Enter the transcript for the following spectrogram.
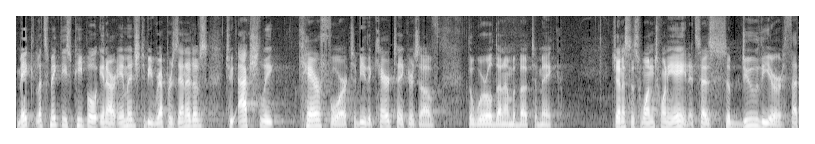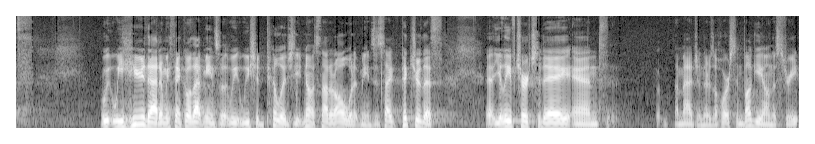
Make, let's make these people in our image to be representatives, to actually care for, to be the caretakers of the world that I'm about to make. Genesis 1:28 it says subdue the earth. That's we, we hear that and we think, oh, that means that we, we should pillage. The, no, it's not at all what it means. It's like, picture this. Uh, you leave church today and imagine there's a horse and buggy on the street.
